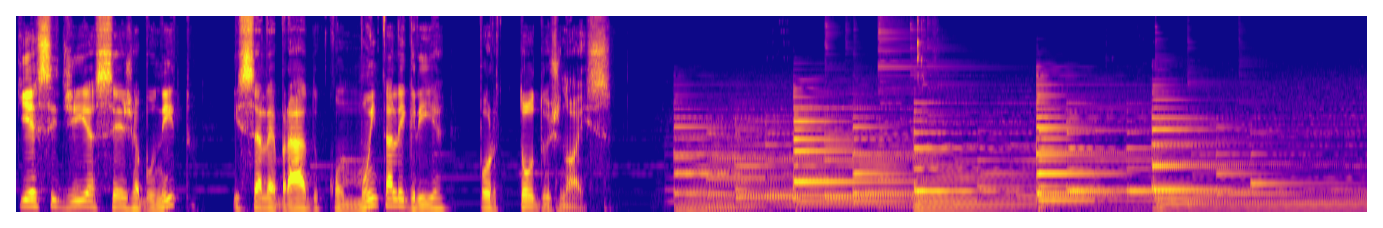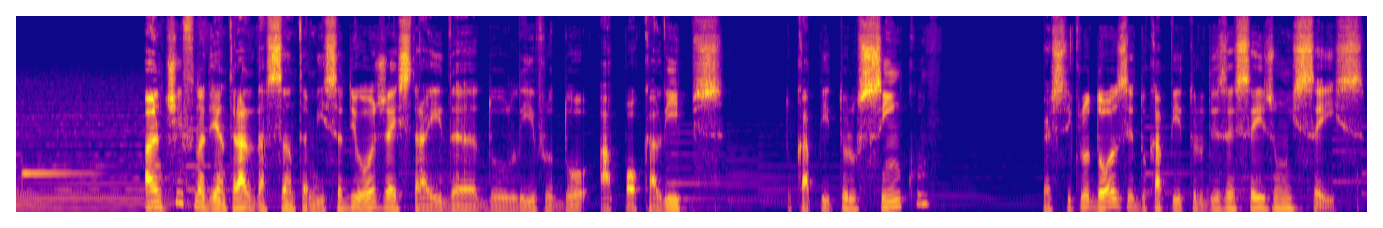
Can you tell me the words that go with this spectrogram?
Que esse dia seja bonito e celebrado com muita alegria por todos nós. A antífona de entrada da Santa Missa de hoje é extraída do livro do Apocalipse, do capítulo 5, versículo 12, do capítulo 16, 1 e 6.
